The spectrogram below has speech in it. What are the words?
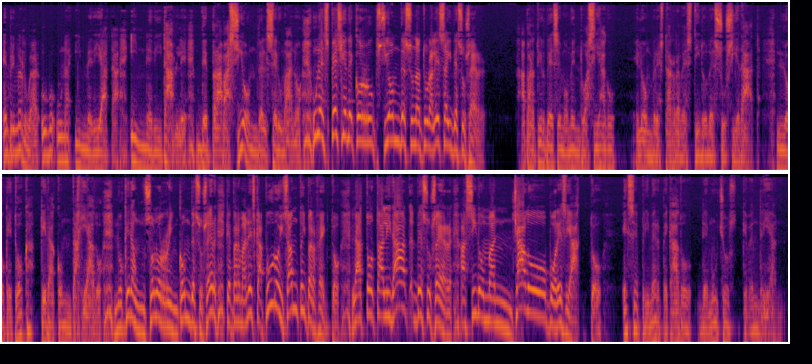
En primer lugar, hubo una inmediata, inevitable depravación del ser humano, una especie de corrupción de su naturaleza y de su ser. A partir de ese momento asiago, el hombre está revestido de suciedad. Lo que toca queda contagiado. No queda un solo rincón de su ser que permanezca puro y santo y perfecto. La totalidad de su ser ha sido manchado por ese acto, ese primer pecado de muchos que vendrían.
